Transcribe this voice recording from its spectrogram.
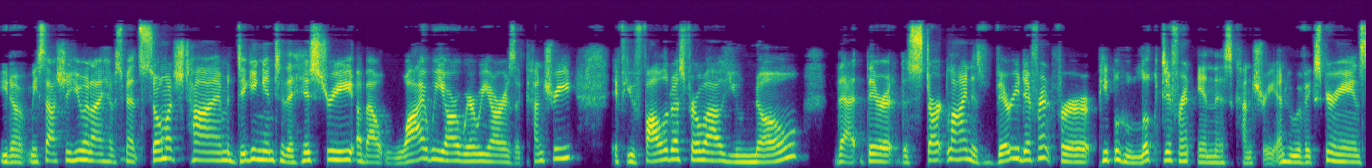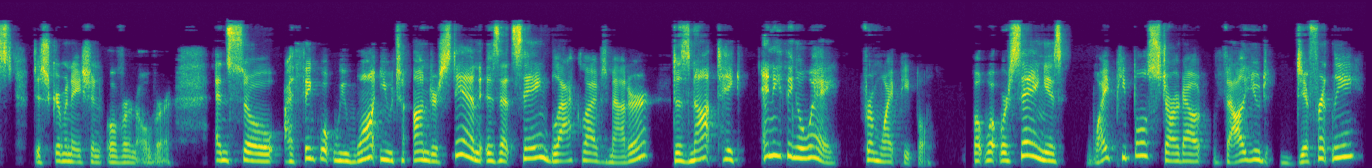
You know, Misasha, you and I have spent so much time digging into the history about why we are where we are as a country. If you followed us for a while, you know that there the start line is very different for people who look different in this country and who have experienced discrimination over and over. And so I think what we want you to understand is that saying Black Lives Matter does not take anything away from white people. But what we're saying is white people start out valued differently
